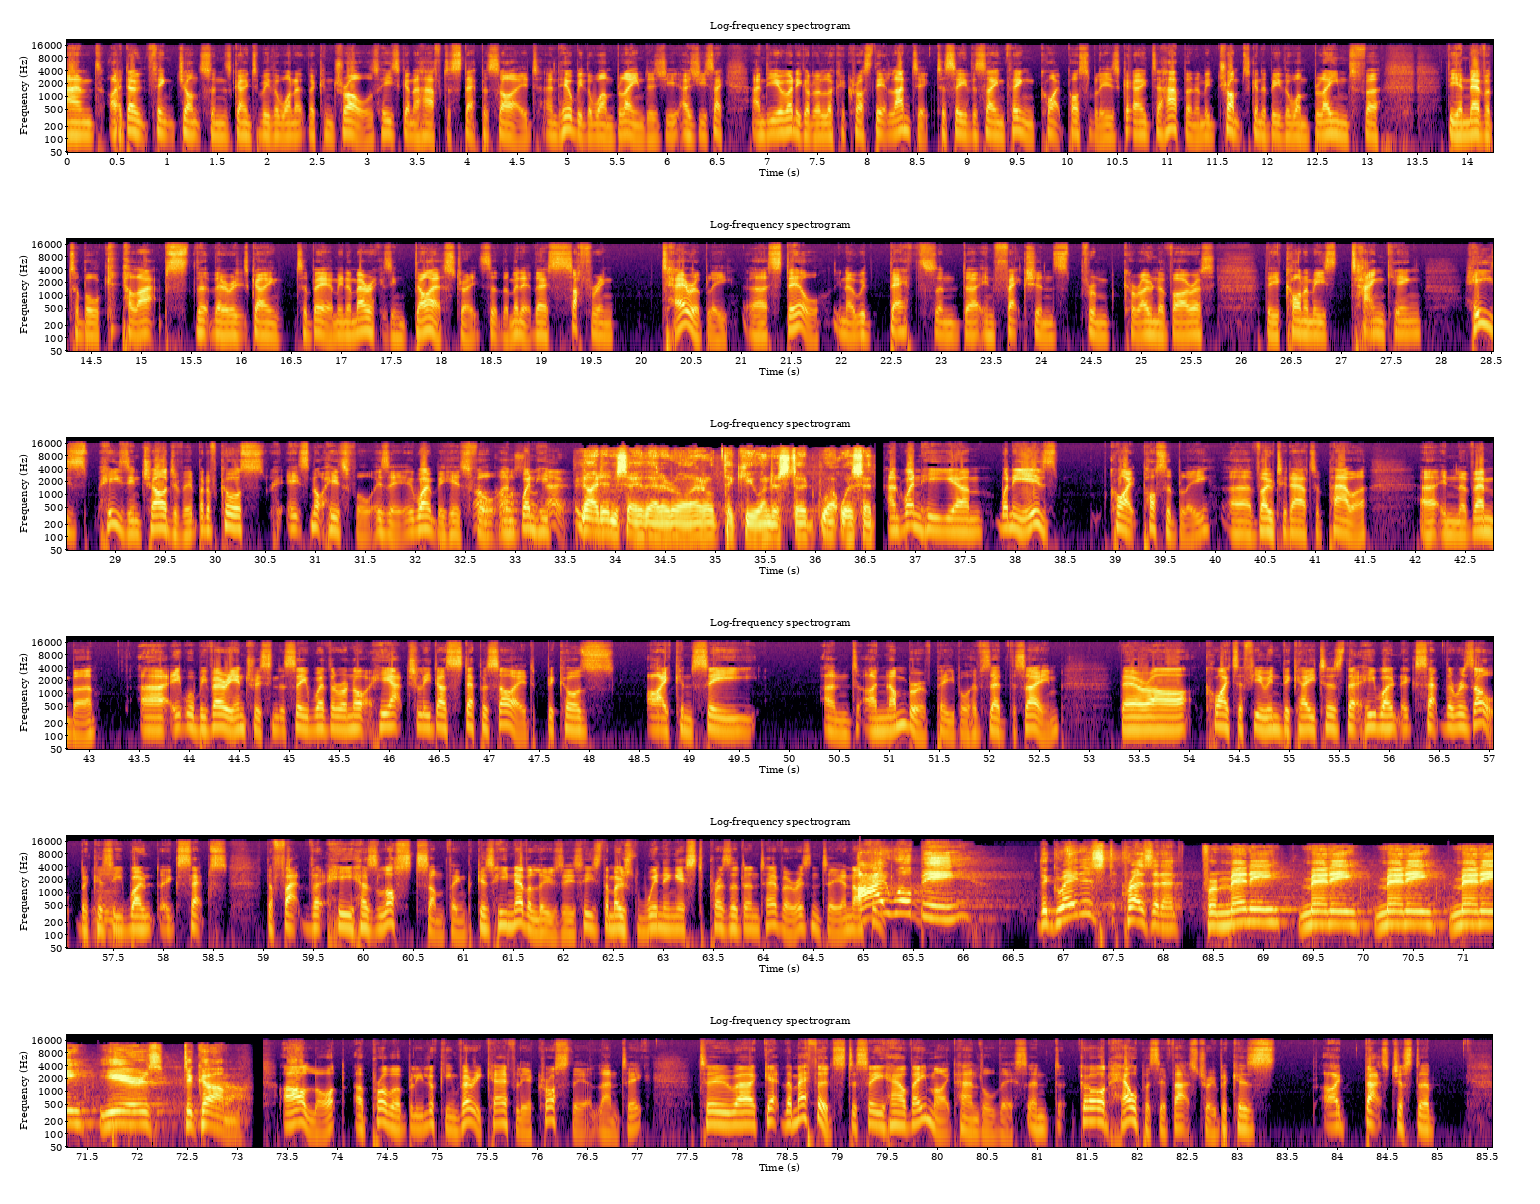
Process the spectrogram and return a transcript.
and i don't think johnson's going to be the one at the controls he's going to have to step aside and he'll be the one blamed as you as you say and you've only got to look across the atlantic to see the same thing quite possibly is going to happen i mean trump's going to be the one blamed for the inevitable collapse that there is going to be. I mean, America's in dire straits at the minute. They're suffering terribly uh, still, you know, with deaths and uh, infections from coronavirus. The economy's tanking. He's he's in charge of it, but of course it's not his fault, is it? It won't be his Oh, fault. and when not, he no. No, I didn't say that at all. I don't think you understood what was said. and when he um, when he is quite possibly uh, voted out of power uh, in November, uh, it will be very interesting to see whether or not he actually does step aside because I can see, and a number of people have said the same. There are quite a few indicators that he won't accept the result because he mm. won't accept the fact that he has lost something because he never loses. He's the most winningest president ever, isn't he? And I I will be the greatest president for many, many, many, many years to come. our lot are probably looking very carefully across the Atlantic to uh, get the methods to see how they might handle this. And God help us if that's true, because I that's just a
